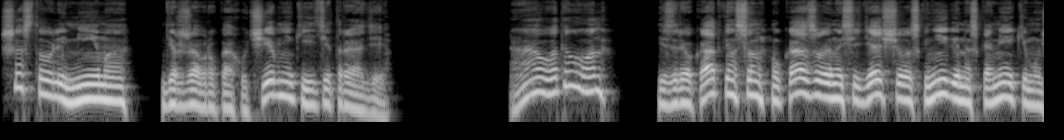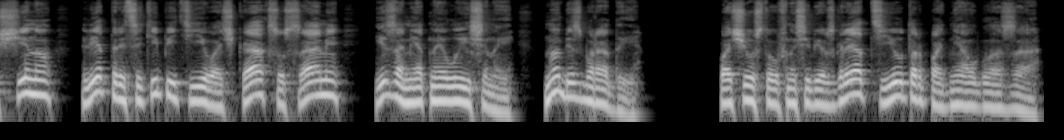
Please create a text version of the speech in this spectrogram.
шествовали мимо, держа в руках учебники и тетради. «А вот и он», — изрек Аткинсон, указывая на сидящего с книгой на скамейке мужчину лет тридцати пяти в очках, с усами и заметной лысиной, но без бороды. Почувствовав на себе взгляд, Тьютор поднял глаза.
